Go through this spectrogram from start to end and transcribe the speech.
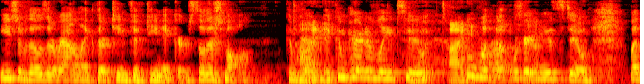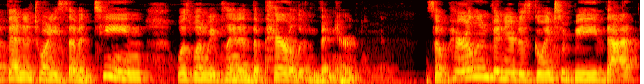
Each of those are around like 13, 15 acres. So they're small comparatively to Yeah, what us, we're yeah. used to. But then in 2017 was when we planted the Paraloon Vineyard. So Paraloon Vineyard is going to be that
